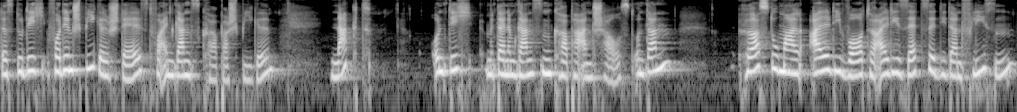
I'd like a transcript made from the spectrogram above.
dass du dich vor den Spiegel stellst, vor einen Ganzkörperspiegel, nackt und dich mit deinem ganzen Körper anschaust. Und dann hörst du mal all die Worte, all die Sätze, die dann fließen.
